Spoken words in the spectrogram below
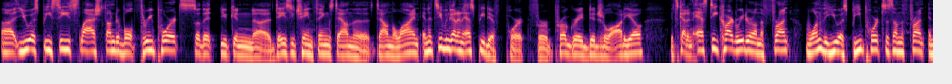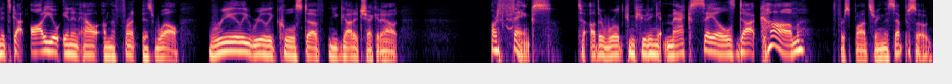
uh, USB C slash Thunderbolt three ports so that you can uh, daisy chain things down the down the line, and it's even got an SPDIF port for pro grade digital audio. It's got an SD card reader on the front. One of the USB ports is on the front, and it's got audio in and out on the front as well. Really, really cool stuff, and you got to check it out. Our thanks to Other World Computing at MacSales.com for sponsoring this episode,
